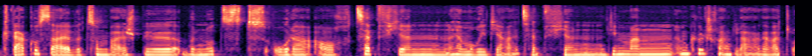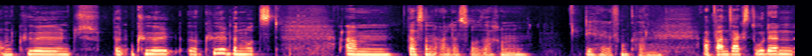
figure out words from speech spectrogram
Quercussalbe zum Beispiel benutzt oder auch Zäpfchen, Hämorrhoidialzäpfchen, die man im Kühlschrank lagert und kühlt, kühl, äh, kühl benutzt. Ähm, das sind alles so Sachen, die helfen können. Ab wann sagst du denn,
